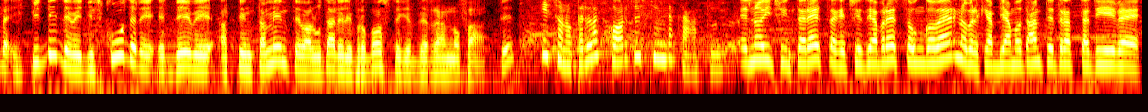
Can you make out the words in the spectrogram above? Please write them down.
Beh, il PD deve discutere e deve attentamente valutare le proposte che verranno fatte. E sono per l'accordo i sindacati. E noi ci interessa che ci sia presto un governo perché abbiamo tante trattative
